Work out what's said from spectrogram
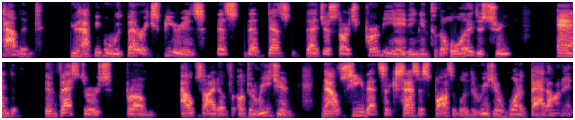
talent, you have people with better experience that's that that's that just starts permeating into the whole industry and investors from outside of, of the region now see that success is possible in the region want to bet on it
